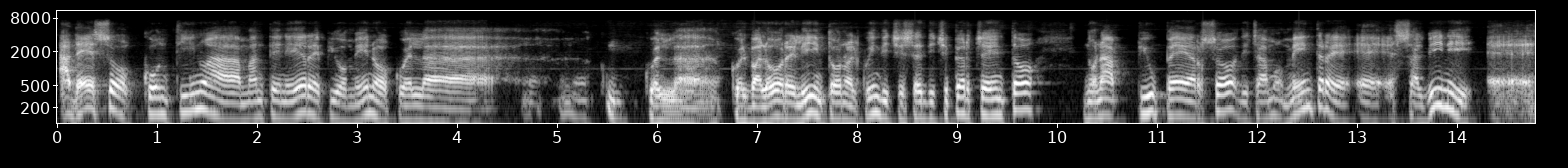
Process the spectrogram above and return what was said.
adesso continua a mantenere più o meno quel, quel, quel valore lì intorno al 15-16%, non ha più perso, diciamo, mentre eh, Salvini eh,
